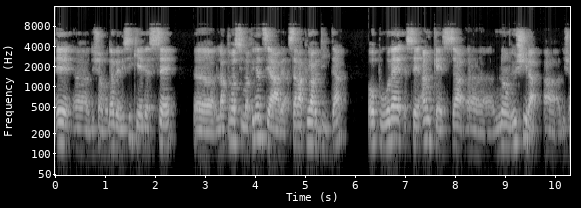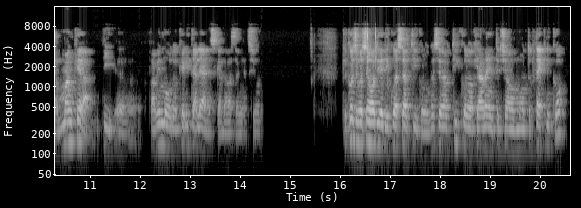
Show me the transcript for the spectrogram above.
e eh, diciamo Daveri si chiede se eh, la prossima finanziaria sarà più ardita oppure se anch'essa eh, non riuscirà a, diciamo, mancherà di eh, fare in modo che l'Italia esca dalla stagnazione. Che cosa possiamo dire di questo articolo? Questo è un articolo chiaramente diciamo, molto tecnico,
